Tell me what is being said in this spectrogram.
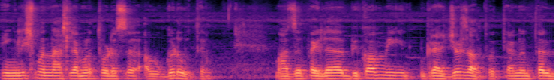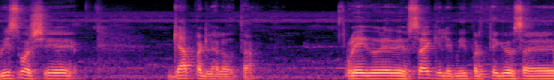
इंग्लिशमधनं असल्यामुळं थोडंसं अवघड होतं. माझं पहिलं बी कॉम मी ग्रॅज्युएट झालो होतो त्यानंतर वीस वर्षे गॅप पडलेला होता. वेगवेगळे व्यवसाय केले. मी प्रत्येक व्यवसाय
